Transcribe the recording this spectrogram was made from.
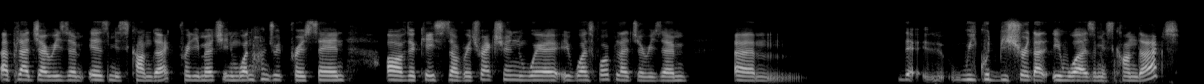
a plagiarism is misconduct pretty much in 100% of the cases of retraction where it was for plagiarism. Um, the, we could be sure that it was a misconduct.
